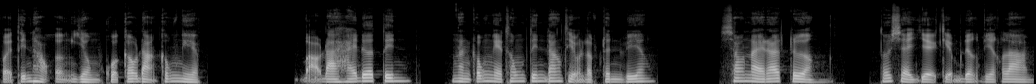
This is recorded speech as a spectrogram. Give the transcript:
với tin học ứng dụng của cao đẳng công nghiệp. Báo đài hay đưa tin, ngành công nghệ thông tin đang thiếu lập trình viên. Sau này ra trường, tôi sẽ dễ kiếm được việc làm.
